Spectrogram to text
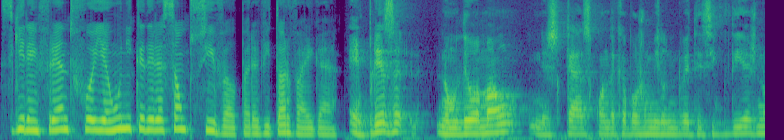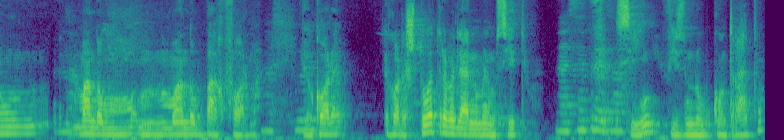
Seguir em frente foi a única direção possível para Vitor Veiga. A empresa não me deu a mão, neste caso, quando acabou os 1095 dias, não, não. mandam-me mandam para a reforma. Eu agora, agora estou a trabalhar no mesmo sítio. Nessa empresa? Sim, fiz um novo contrato.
